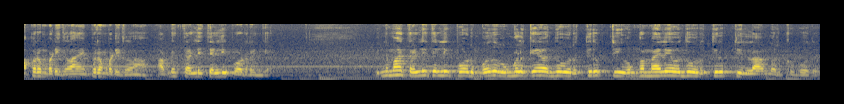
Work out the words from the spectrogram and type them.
அப்புறம் படிக்கலாம் இப்புறம் படிக்கலாம் அப்படின்னு தள்ளி தள்ளி போடுறீங்க. இந்த மாதிரி தள்ளி தள்ளி போடும்போது உங்களுக்கே வந்து ஒரு திருப்தி உங்கள் மேலே வந்து ஒரு திருப்தி இல்லாமல் இருக்கும் போது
